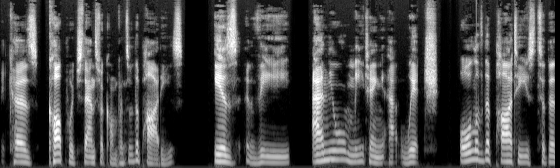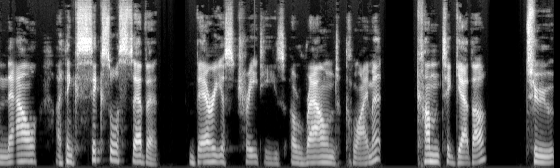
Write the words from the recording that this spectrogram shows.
because COP, which stands for Conference of the Parties, is the annual meeting at which all of the parties to the now, I think, six or seven various treaties around climate come together to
